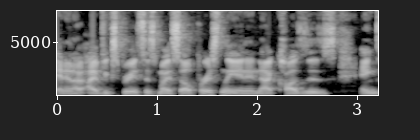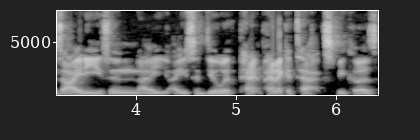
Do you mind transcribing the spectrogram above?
and I've experienced this myself personally, and, and that causes anxieties. And I, I used to deal with pan- panic attacks because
